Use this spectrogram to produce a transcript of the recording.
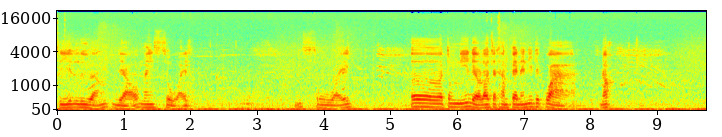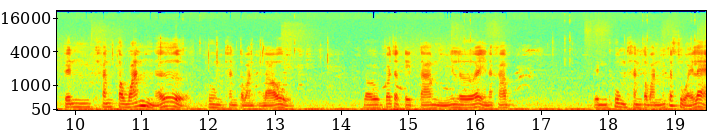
สีเหลือง เดี๋ยวไม่สวยไม่สวย เออ ตรงนี้เดี๋ยวเราจะทำเป็นอันนี้ดีกว่า เนาะ เป็นทันตะวัน เออภูมิทันตะวันของเรา เราก็จะติดตามอย่างนี้เลยนะครับ เป็นทุ่งทันตะวันมันก็สวยแหละ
